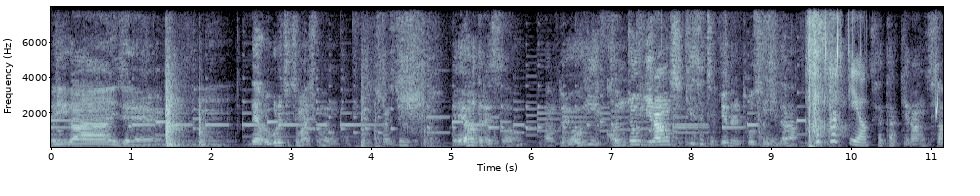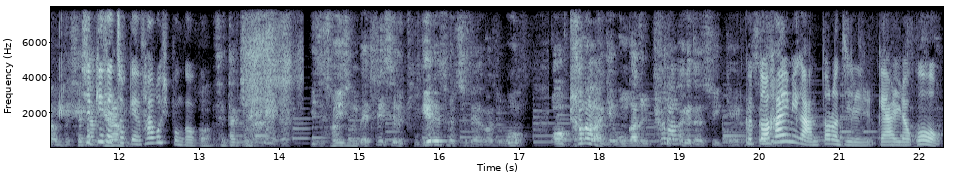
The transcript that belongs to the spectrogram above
여기가 이제 음, 내 얼굴을 찍지 마시고. 에어드레서. 그다음 또 여기 건조기랑 식기세척기를 뒀습니다. 세탁기요 세탁기랑 그다음에 세탁기랑 식기세척기는 사고 싶은 거고 어, 세탁기. 이제 저희 집은 매트리스를 두 개를 설치를 해가지고 어 편안하게 온 가족이 편안하게 잘 수 있게. 그것도 하이미가 안 떨어지게 하려고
